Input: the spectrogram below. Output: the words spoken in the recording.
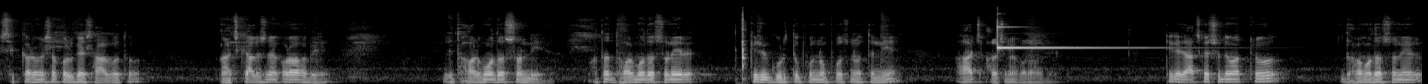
শিক্ষারমে সকলকে স্বাগত। আজকে আলোচনা করা হবে যে ধর্ম দর্শন নিয়ে। অর্থাৎ ধর্ম দর্শনের কিছু গুরুত্বপূর্ণ প্রশ্নোত্তর নিয়ে আজ আলোচনা করা হবে। ঠিক আছে, আজকে শুধুমাত্র ধর্ম দর্শনের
